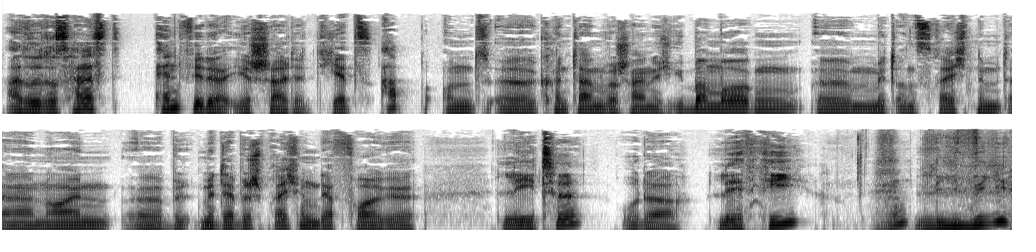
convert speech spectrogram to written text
Also das heißt, entweder ihr schaltet jetzt ab und äh, könnt dann wahrscheinlich übermorgen äh, mit uns rechnen mit einer neuen, äh, mit der Besprechung der Folge Lethe oder Lethi. Hm? Levi?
